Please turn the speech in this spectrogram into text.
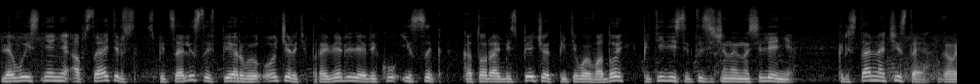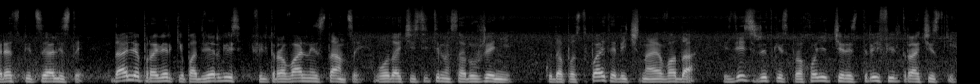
Для выяснения обстоятельств специалисты в первую очередь проверили реку Исык, которая обеспечивает питьевой водой 50-тысячное население. Кристально чистая, говорят специалисты. Далее проверке подверглись фильтровальные станции водоочистительных сооружений, куда поступает речная вода. Здесь жидкость проходит через три фильтра очистки.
